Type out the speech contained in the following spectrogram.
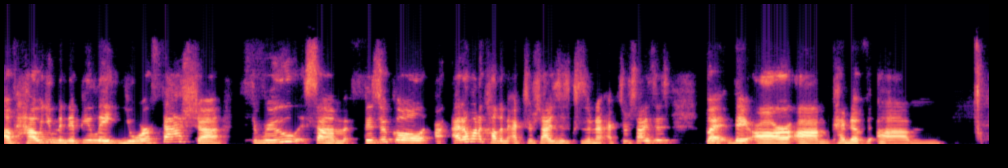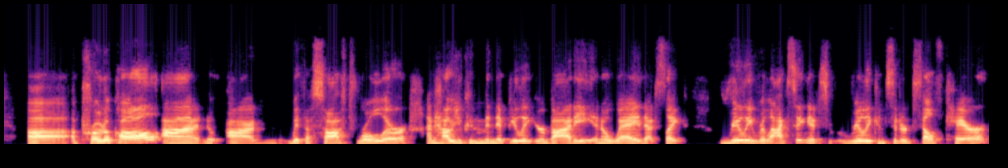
of how you manipulate your fascia through some physical, I don't want to call them exercises because they're not exercises, but they are um, kind of um, uh, a protocol on on with a soft roller on how you can manipulate your body in a way that's like really relaxing. It's really considered self care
